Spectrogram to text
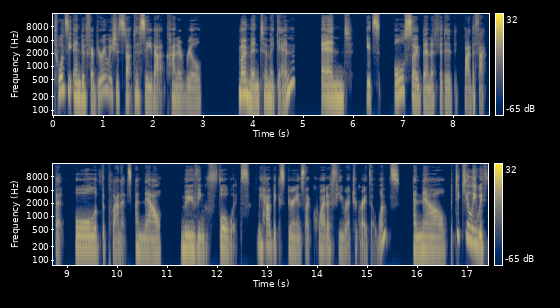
Towards the end of February, we should start to see that kind of real momentum again. And it's also benefited by the fact that all of the planets are now moving forwards. We have experienced like quite a few retrogrades at once. And now, particularly with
